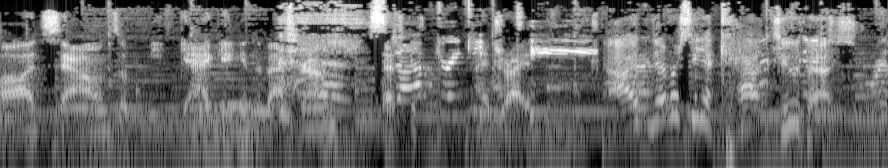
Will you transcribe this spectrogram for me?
odd sounds of me gagging in the background. That's Stop 'cause drinking I the tried. tea. I've never seen a cat do that. Destroy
